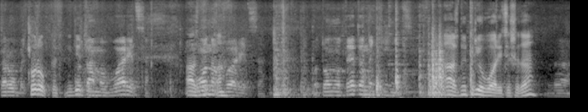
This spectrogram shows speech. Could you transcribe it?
коробочка. Коробка, не Вот дирка. там обварится. А, Вон зну- а. обварится. Потом вот это накинется. А, знутрі вариться ще, так? Да? Да.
